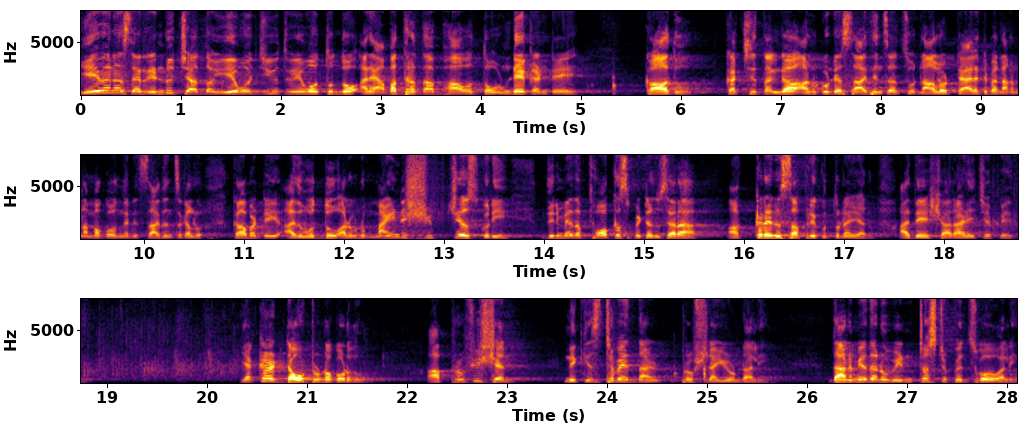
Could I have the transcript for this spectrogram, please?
ఏవైనా సరే రెండు చేద్దాం ఏమో జీవితం ఏమవుతుందో అనే అభద్రతా భావంతో ఉండే కంటే కాదు ఖచ్చితంగా అనుకుంటే సాధించవచ్చు. నాలో టాలెంట్ మీద నాకు నమ్మకం ఉందని సాధించగలరు కాబట్టి అది వద్దు అనుకుంటూ మైండ్ షిఫ్ట్ చేసుకుని దీని మీద ఫోకస్ పెట్టాను సరా అక్కడ నేను సఫలీకృతున్నాను అదే షరాణి చెప్పేది. ఎక్కడ డౌట్ ఉండకూడదు. ఆ ప్రొఫెషన్ నీకు ఇష్టమైన దాని ప్రొఫెషన్ అయ్యి ఉండాలి. దాని మీద నువ్వు ఇంట్రెస్ట్ పెంచుకోవాలి.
